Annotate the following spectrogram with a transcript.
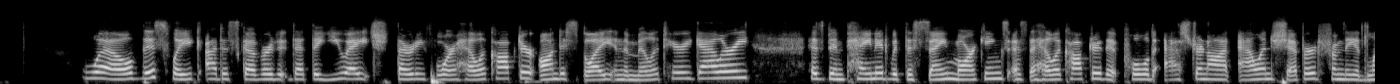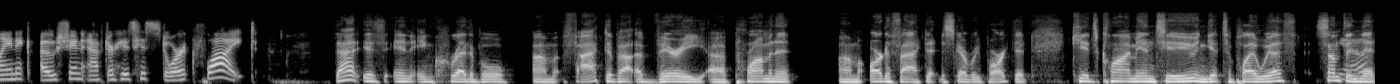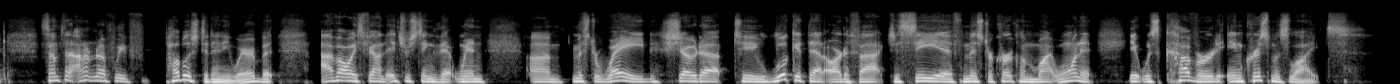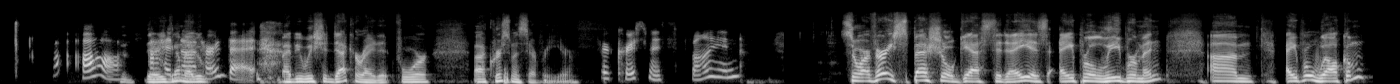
Well, this week I discovered that the UH 34 helicopter on display in the military gallery has been painted with the same markings as the helicopter that pulled astronaut Alan Shepard from the Atlantic Ocean after his historic flight. That is an incredible um, fact about a very uh, prominent um, artifact at Discovery Park that kids climb into and get to play with. Something that something I don't know if we've published it anywhere, but I've always found interesting that when um, Mr. Wade showed up to look at that artifact to see if Mr. Kirkland might want it, it was covered in Christmas lights. Ah, there I had go. not maybe, heard that. maybe we should decorate it for uh, Christmas every year. For Christmas, fun. So, our very special guest today is April Lieberman. Um, April, welcome.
